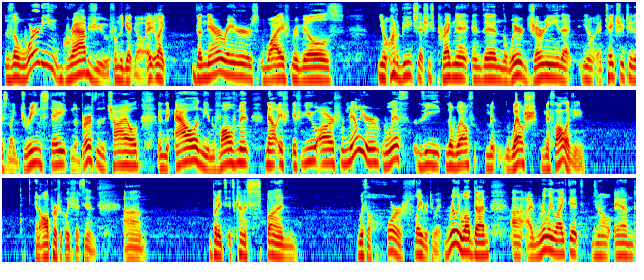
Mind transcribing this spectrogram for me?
the wording grabs you from the get go. Like the narrator's wife reveals you know, on a beach that she's pregnant, and then the weird journey that you know it takes you to this like dream state and the birth of the child and the owl and the involvement. Now, if if you are familiar with the the Welsh Welsh mythology, it all perfectly fits in. Um, but it's it's kind of spun with a horror flavor to it. Really well done. Uh, I really liked it, you know, and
